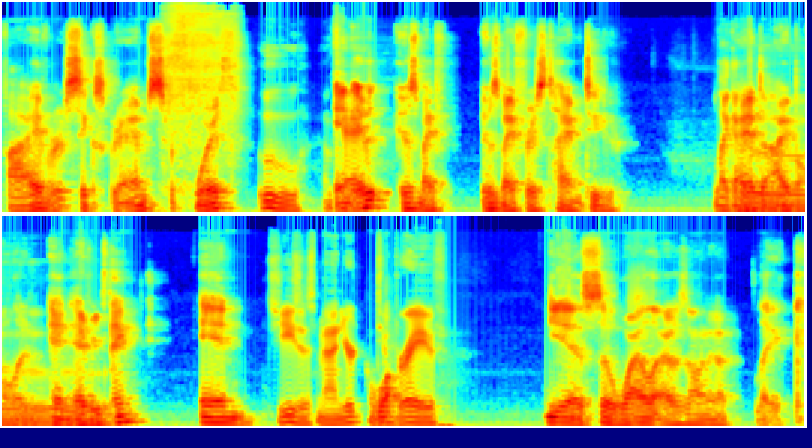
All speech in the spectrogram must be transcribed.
five or six grams worth. Ooh. and it was, it was my it was my first time too like i had to eyeball it and everything and Jesus, man, you're too Wha- brave. yeah so while i was on it like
